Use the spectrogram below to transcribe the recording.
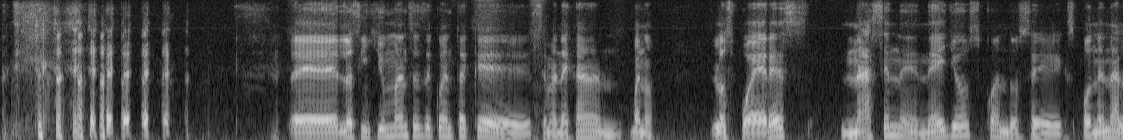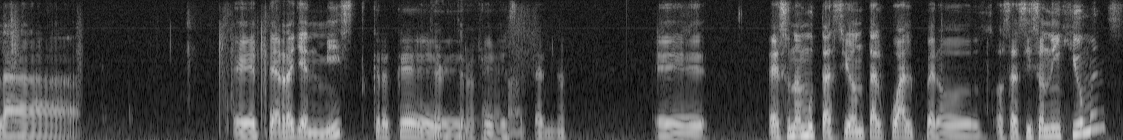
eh, los Inhumans es de cuenta que se manejan, bueno, los poderes nacen en ellos cuando se exponen a la eh, Terrigen Mist, creo que, Ter- que es el término. Eh, es una mutación tal cual, pero, o sea, sí son Inhumans,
